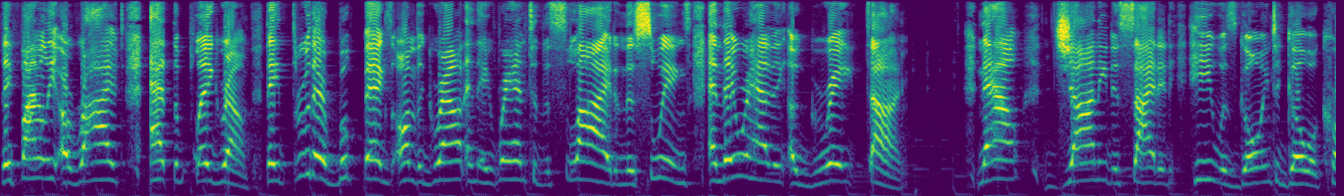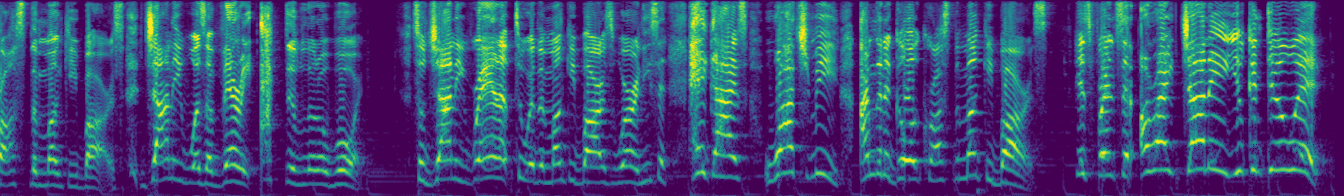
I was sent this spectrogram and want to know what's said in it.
They finally arrived at the playground. They threw their book bags on the ground and they ran to the slide and the swings, and they were having a great time. Now, Johnny decided he was going to go across the monkey bars. Johnny was a very active little boy. So Johnny ran up to where the monkey bars were and he said, Hey guys, watch me. I'm going to go across the monkey bars. His friend said, All right, Johnny, you can do it.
